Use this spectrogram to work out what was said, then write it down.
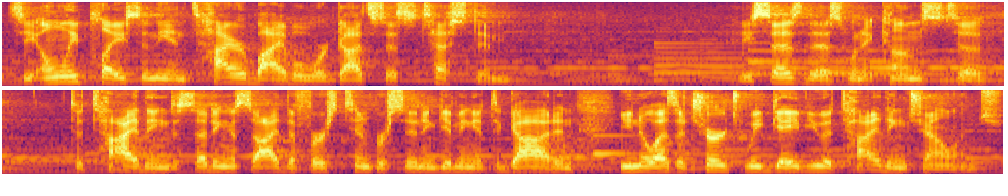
It's the only place in the entire Bible where God says, test Him. And He says this when it comes to, to tithing, to setting aside the first 10% and giving it to God. And you know, as a church, we gave you a tithing challenge.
